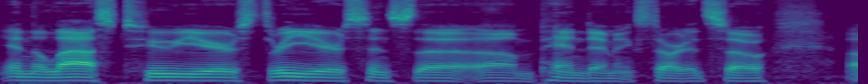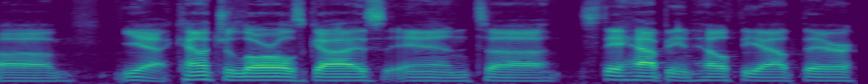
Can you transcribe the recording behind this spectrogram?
in the last two years, three years since the um, pandemic started. So um, yeah, count your laurels, guys, and uh, stay happy and healthy out there.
